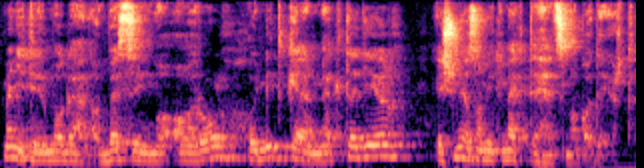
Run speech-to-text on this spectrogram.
Mennyit ér magának? Beszéljünk ma arról, hogy mit kell megtegyél, és mi az, amit megtehetsz magadért.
